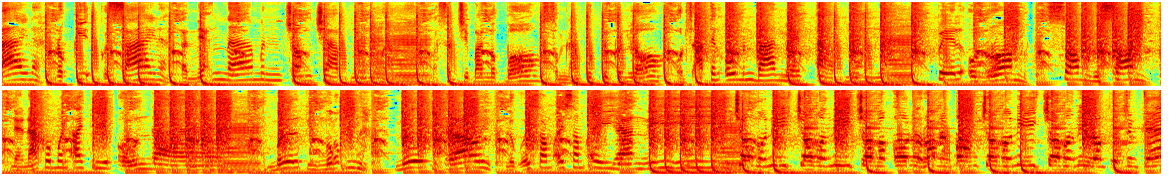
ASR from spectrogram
ឡាញណាប្រគៀកក៏សាយណាតែអ្នកណាមិនចង់ចាប់បើសិនជាបានមកបងសំណាងពុកទឹកកន្លងអូនស្អាតទាំងអូនមិនបាន make up ពេលអូនរំសមនោះសមអ្នកណាក៏មិនអាចប្រៀបអូនដែរមើលពីមុខមើលពីក្រោយលោកអើយសំអីសំអីយ៉ាងនេះចូលមកនេះចូលមកនេះចូលមកអូនរំនឹងបងចូលមកនេះចូលមកនេះរំទៅចង្កែ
